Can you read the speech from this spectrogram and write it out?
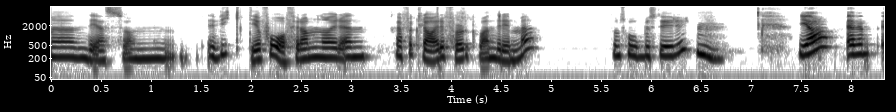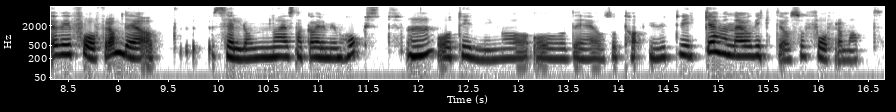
eh, det som er viktig å få fram når en skal forklare folk hva en driver med som skogbestyrer. Mm. Ja, jeg vil, jeg vil få fram det at selv om Nå har jeg snakka veldig mye om hogst Mm. og tynning og, og det å ta ut virke, men det er jo viktig også å få fram at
